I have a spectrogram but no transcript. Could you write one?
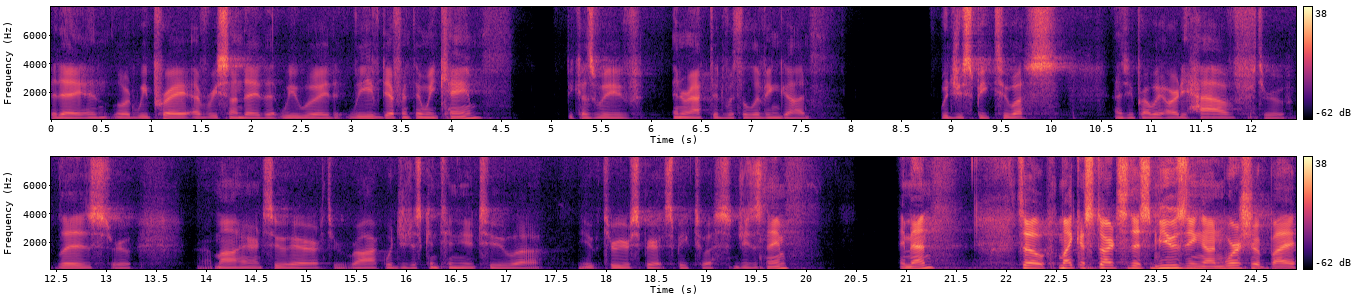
today. And Lord, we pray every Sunday that we would leave different than we came because we've interacted with the living God. Would you speak to us as you probably already have through Liz, through Maher and Suhair, through Rock? Would you just continue to, uh, you, through your spirit, speak to us? In Jesus' name, amen. So Micah starts this musing on worship by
